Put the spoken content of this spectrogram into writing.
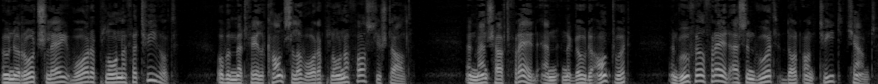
Een roodslij worden plannen vertwijfeld, aber met veel kanselen worden plannen vastgesteld. Een mens heeft vrede en een goede antwoord, en hoeveel vrede is een woord dat aan tijd komt.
